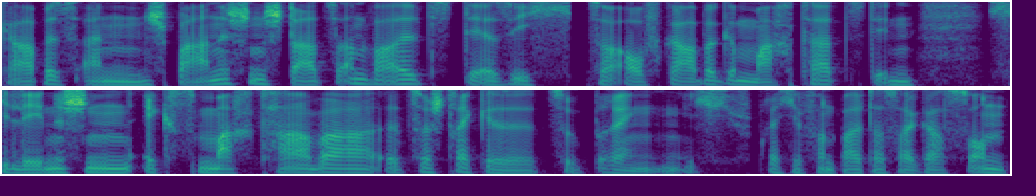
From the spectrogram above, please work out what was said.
gab es einen spanischen Staatsanwalt, der sich zur Aufgabe gemacht hat, den chilenischen Ex-Machthaber äh, zur Strecke zu bringen. Ich spreche von Balthasar Garçon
